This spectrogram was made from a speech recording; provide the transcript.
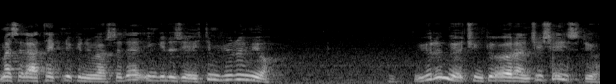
Mesela teknik üniversitede İngilizce eğitim yürümüyor. Yürümüyor çünkü öğrenci şey istiyor.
